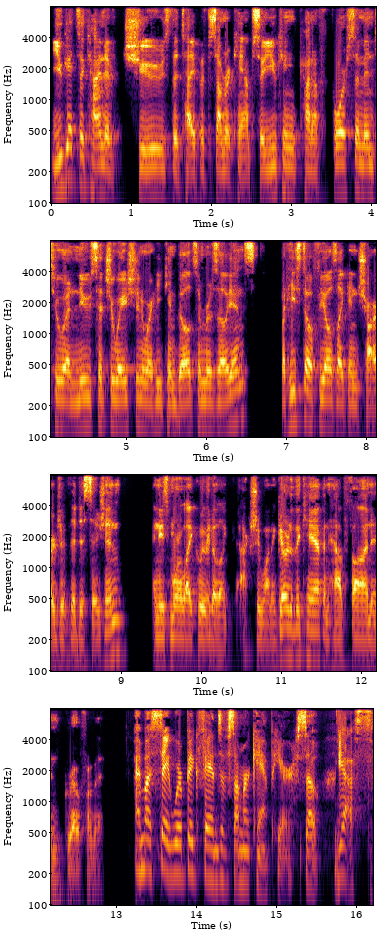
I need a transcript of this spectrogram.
You get to kind of choose the type of summer camp. So you can kind of force him into a new situation where he can build some resilience but he still feels like in charge of the decision and he's more likely to like actually want to go to the camp and have fun and grow from it. I must say we're big fans of summer camp here. So, yes.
